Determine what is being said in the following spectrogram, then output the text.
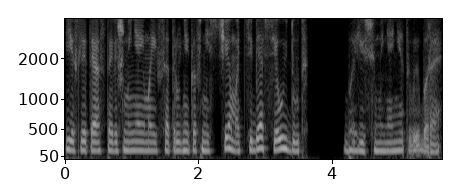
если ты оставишь меня и моих сотрудников ни с чем, от тебя все уйдут. Боюсь, у меня нет выбора.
